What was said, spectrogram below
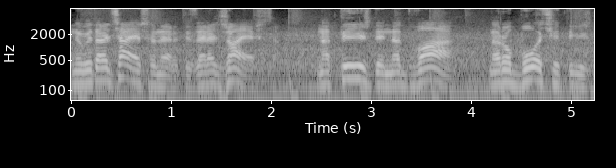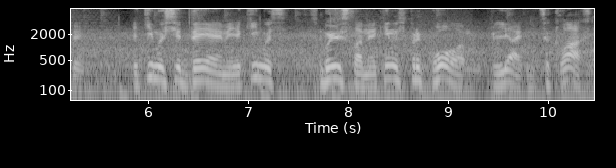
не витрачаєш енергію, ти заряджаєшся на тиждень, на два, на робочий тиждень, якимись ідеями, якимись смислами, якимись приколами. Блядь, ну це класно.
